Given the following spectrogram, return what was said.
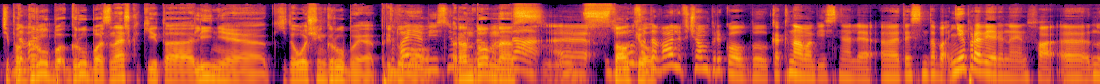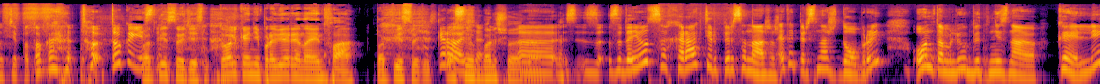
типа Давай- грубо, грубо, знаешь, какие-то линии, какие-то очень грубые придумал. Давай я объясню. Рандомно нам- с- Да, э, ему сталкивал. задавали, в чем прикол был, как нам объясняли э, этой Санта Непроверенная инфа. э, Ну, типа, только, то- только если... Подписывайтесь, только непроверенная инфа. Подписывайтесь. Короче, Спасибо большое, да. э, з- задается характер персонажа. Это персонаж добрый, он там любит, не знаю, Келли,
